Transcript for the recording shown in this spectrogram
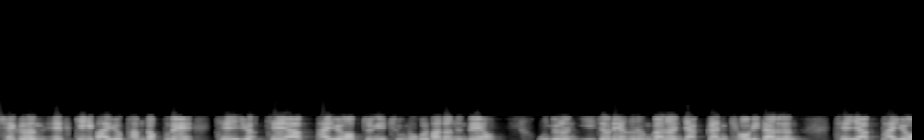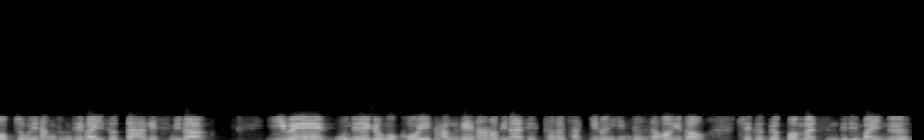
최근 SK바이오팜 덕분에 제약, 바이오 업종이 주목을 받았는데요. 오늘은 이전의 흐름과는 약간 결이 다른 제약 바이오 업종의 상승세가 있었다 하겠습니다. 이외에 오늘의 경우 거의 강세 산업이나 섹터를 찾기는 힘든 상황에서 최근 몇 번 말씀드린 바 있는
